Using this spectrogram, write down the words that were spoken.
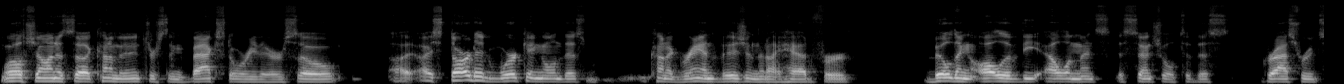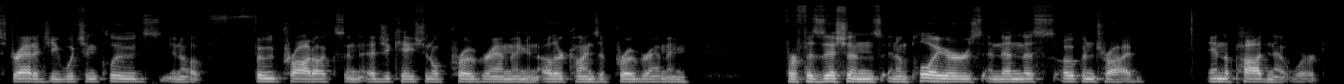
Well, Sean, it's a, kind of an interesting backstory there. So I started working on this kind of grand vision that I had for building all of the elements essential to this grassroots strategy, which includes, you know, food products and educational programming and other kinds of programming for physicians and employers, and then this open tribe and the pod network.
